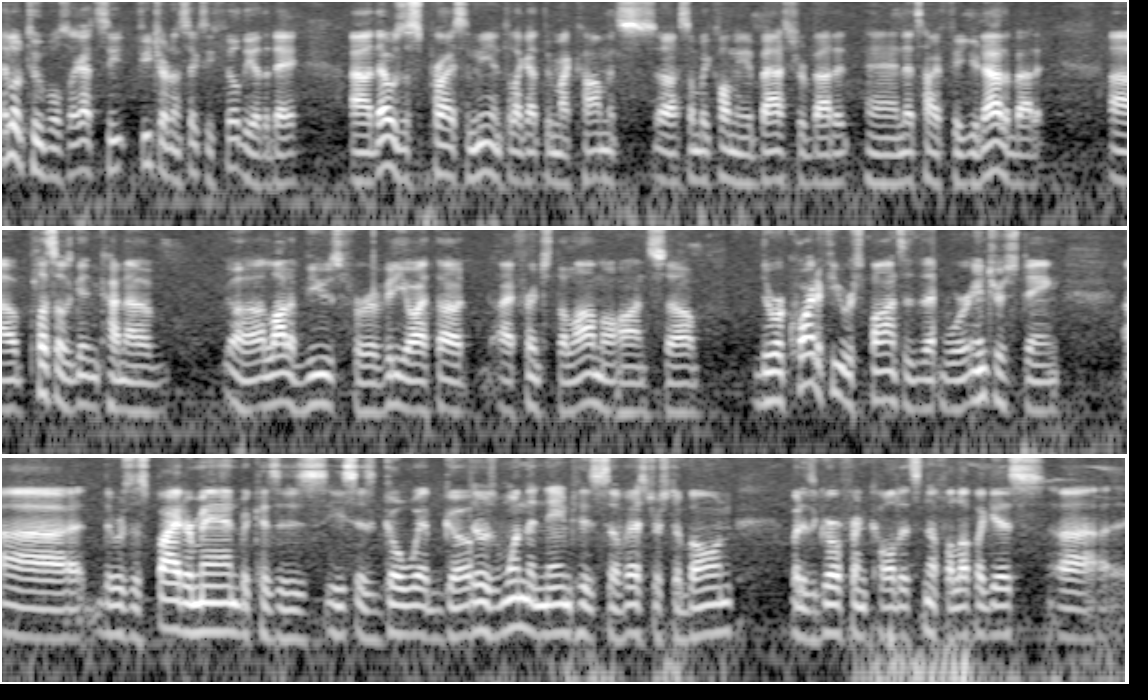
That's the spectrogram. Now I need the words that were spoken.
Hello Tubles, I got featured on Sexy Phil the other day. Uh, that was a surprise to me until I got through my comments. Uh, somebody called me a bastard about it, and that's how I figured out about it. Uh, plus I was getting kind of uh, a lot of views for a video I thought I Frenched the llama on, so there were quite a few responses that were interesting. Uh, there was a Spider-Man because his, he says go web go. There was one that named his Sylvester Stallone, but his girlfriend called it Snuffleupagus. Uh,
